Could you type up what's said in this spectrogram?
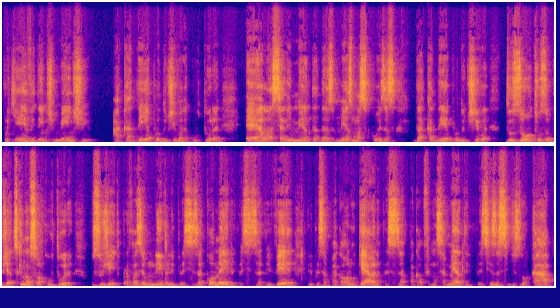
porque evidentemente a cadeia produtiva da cultura, ela se alimenta das mesmas coisas da cadeia produtiva dos outros objetos que não são a cultura. O sujeito, para fazer um livro, ele precisa comer, ele precisa viver, ele precisa pagar o aluguel, ele precisa pagar o financiamento, ele precisa se deslocar,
